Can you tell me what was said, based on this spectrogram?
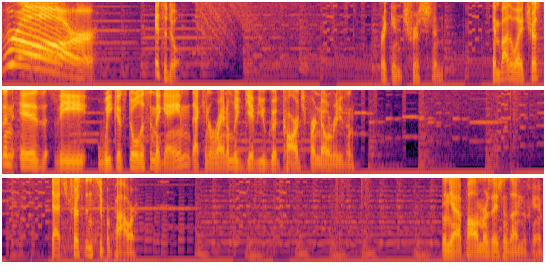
Roar! It's a duel. Freaking Tristan. And by the way, Tristan is the weakest duelist in the game that can randomly give you good cards for no reason. That's Tristan's superpower. And yeah, polymerization is not in this game.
